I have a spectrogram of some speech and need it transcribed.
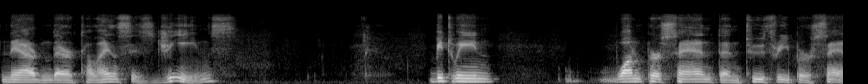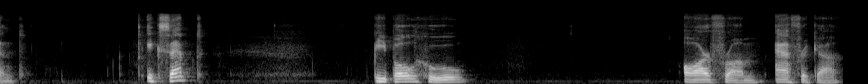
neanderthalensis genes between 1% and 2-3%, except people who are from Africa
